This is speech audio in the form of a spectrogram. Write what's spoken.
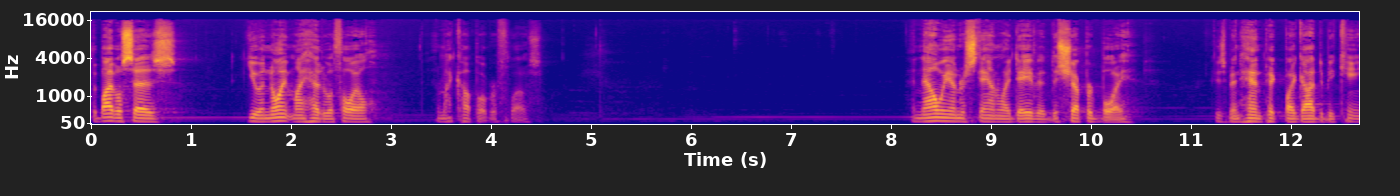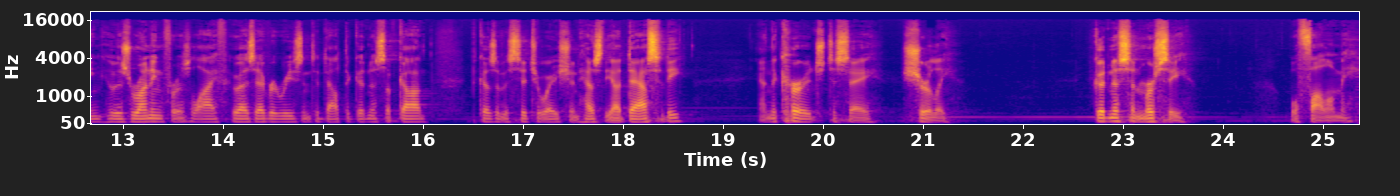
The Bible says, You anoint my head with oil, and my cup overflows. And now we understand why David, the shepherd boy, who's been handpicked by God to be king, who is running for his life, who has every reason to doubt the goodness of God because of his situation, has the audacity and the courage to say, Surely, goodness and mercy will follow me.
